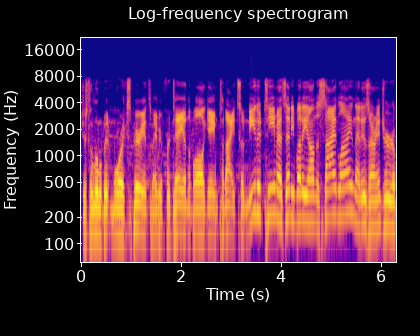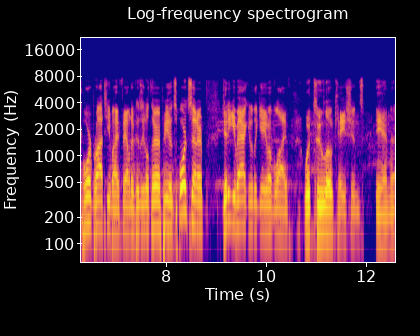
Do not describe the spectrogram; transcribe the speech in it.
Just a little bit more experience maybe for Day in the ball game tonight. So neither team has anybody on the sideline. That is our injury report brought to you by Family Physical Therapy and Sports Center, getting you back into the game of life with two locations in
